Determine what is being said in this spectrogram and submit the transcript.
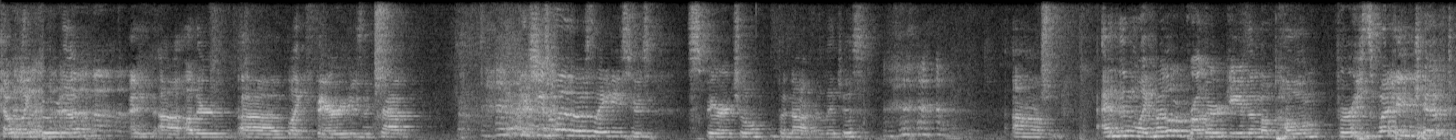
So like Buddha and uh, other uh, like fairies and crap. she's one of those ladies who's spiritual but not religious. Um, and then like my little brother gave them a poem for his wedding gift.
